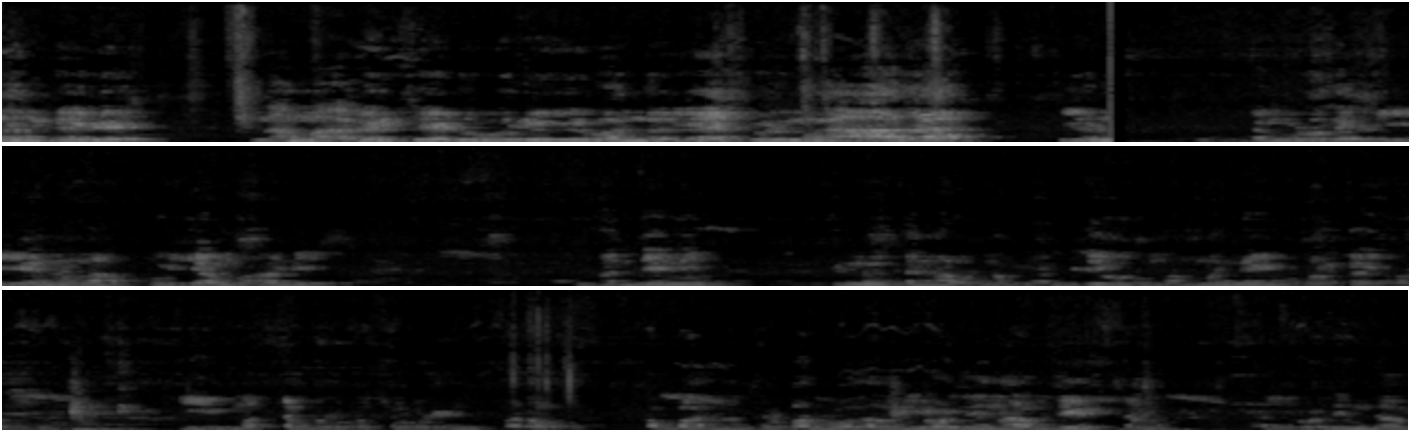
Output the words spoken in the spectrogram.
ನನ್ನ ಕೈಲಿ ನಮ್ಮ ಅಗಲಕೇಡು ಊರಿಗೆ ಒಂದು ಏ ಸುಳಿಮ ಆದ ಏನು ಬೆಂಗಳೂರಲ್ಲಿ ಏನು ನಾ ಪೂಜೆ ಮಾಡಿ ಬಂದೀನಿ. ಇನ್ನು ತನ ಅವ್ರು ನಮ್ಮ ಎಂ ಡಿ ಅವರು ಮೊನ್ನೆ ಹೊರಟಾಗಿ ಹೊರಟು ಈ ಮತ್ತೊಬ್ಬರು ಹೊಸಬರು ಬರೋ ಹಬ್ಬ ನಂತರ ಬರ್ಬೋದು. ಅವ್ರು ಏಳು ದಿನ ಅವಧಿ ಇರ್ತಾರೆ. ಏಳು ದಿನದಾಗ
